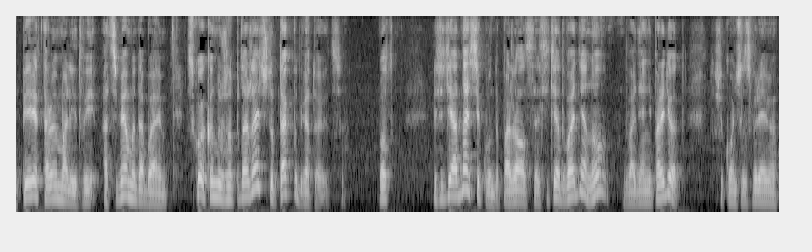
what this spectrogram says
перед второй молитвой. От себя мы добавим, сколько нужно подождать, чтобы так подготовиться. Вот если у тебя одна секунда, пожалуйста, если у тебя два дня, ну, два дня не пройдет, потому что кончилось время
